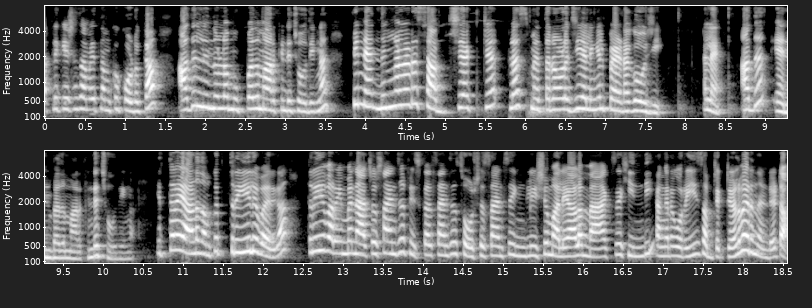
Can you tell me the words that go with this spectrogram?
അപ്ലിക്കേഷൻ സമയത്ത് നമുക്ക് കൊടുക്കാം. അതിൽ നിന്നുള്ള മുപ്പത് മാർക്കിന്റെ ചോദ്യങ്ങൾ. പിന്നെ നിങ്ങളുടെ സബ്ജക്റ്റ് പ്ലസ് മെത്തഡോളജി അല്ലെങ്കിൽ പെഡഗോജി അല്ലെ? അത് എൺപത് മാർക്കിന്റെ ചോദ്യങ്ങൾ. ഇത്രയാണ് നമുക്ക് ത്രീയിൽ വരിക. ത്രീ പറയുമ്പോൾ natural science physical science social science English Malayalam maths Hindi അങ്ങനെ കുറേ സബ്ജക്റ്റുകൾ വരുന്നുണ്ട് കേട്ടോ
